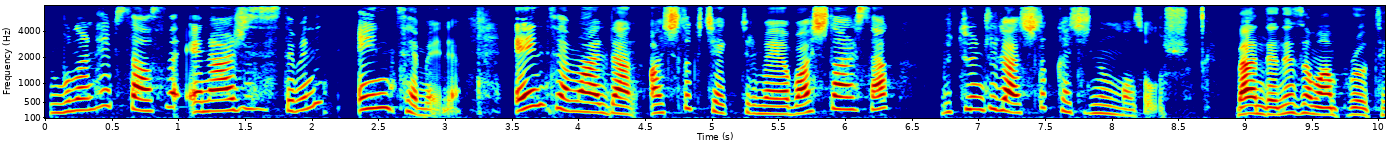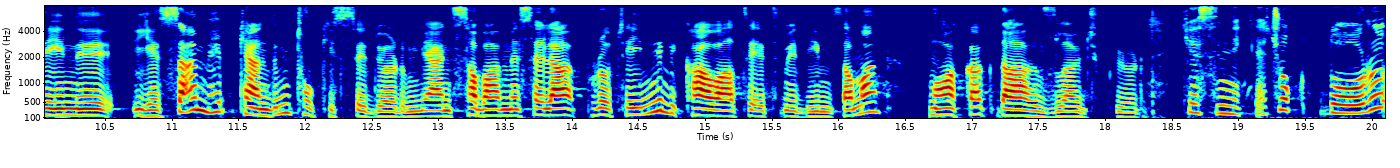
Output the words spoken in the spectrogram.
Şimdi bunların hepsi aslında enerji sisteminin en temeli. En temelden açlık çektirmeye başlarsak bütüncül açlık kaçınılmaz olur. Ben de ne zaman proteini yesem hep kendimi tok hissediyorum. Yani sabah mesela proteinli bir kahvaltı etmediğim zaman muhakkak daha hızlı acıkıyorum. Kesinlikle çok doğru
